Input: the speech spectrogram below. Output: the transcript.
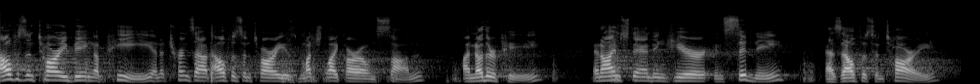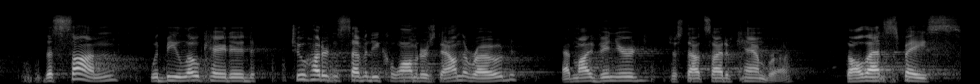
Alpha Centauri being a pea, and it turns out Alpha Centauri is much like our own sun, another pea, and I'm standing here in Sydney as Alpha Centauri, the sun would be located 270 kilometers down the road at my vineyard just outside of Canberra, with all that space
